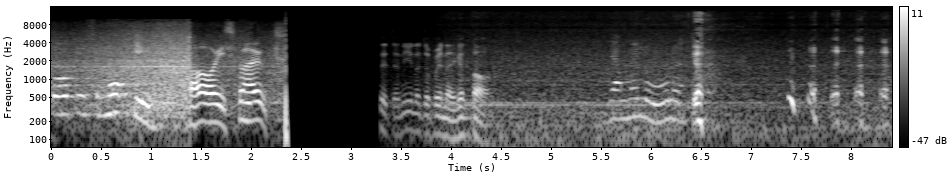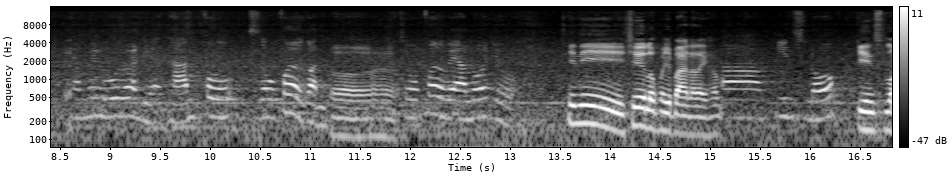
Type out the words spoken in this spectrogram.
โต๊ะคือสโมกกิ่ง Oh, he smokes. เสร็จจากนี้เราจะไปไหนกันต่อ ยังไม่รู้เลย ยังไม่รู้ว่าเดี๋ยวถามโปโซเฟอร์ก่อนเอ่อโซเฟอร์เวลารถอยู่ที่นี่ชื่อโรงพยาบาลอะไรครับอ่ากินสโลปกินสโล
